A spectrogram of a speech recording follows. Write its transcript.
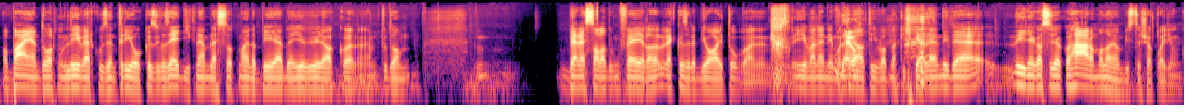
a Bayern, Dortmund, Leverkusen trió közül az egyik nem lesz ott majd a BL-ben jövőre, akkor nem tudom, beleszaladunk fejjel a legközelebbi ajtóban. Nyilván ennél jó. kreatívabbnak is kell lenni, de lényeg az, hogy akkor háromban nagyon biztosak vagyunk.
